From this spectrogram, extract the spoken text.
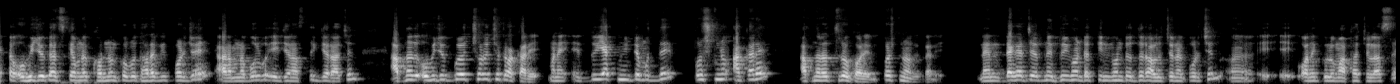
একটা অভিযোগ আজকে আমরা খণ্ডন করব ধারাবাহিক পর্যায়ে, আর আমরা বলব এই যে নাস্তিক যারা আছেন, আপনাদের অভিযোগগুলো ছোট ছোট আকারে মানে দুই এক মিনিটের মধ্যে প্রশ্ন আকারে আপনারা থ্রো করেন, প্রশ্ন আকারে। দেখা যাচ্ছে আপনি দুই ঘণ্টা, তিন ঘণ্টা ধরে আলোচনা করছেন অনেকগুলো মাথা চলে আসছে,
